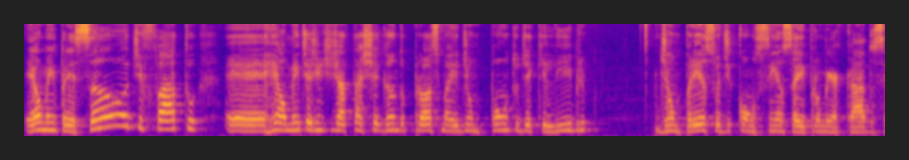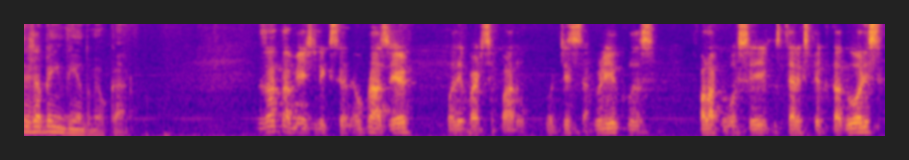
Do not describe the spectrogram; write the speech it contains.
É uma impressão ou de fato é, realmente a gente já está chegando próximo aí de um ponto de equilíbrio, de um preço de consenso aí para o mercado? Seja bem-vindo, meu caro. Exatamente, Alexandre. É um prazer poder participar do Notícias Agrícolas, falar com você e com os telespectadores.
